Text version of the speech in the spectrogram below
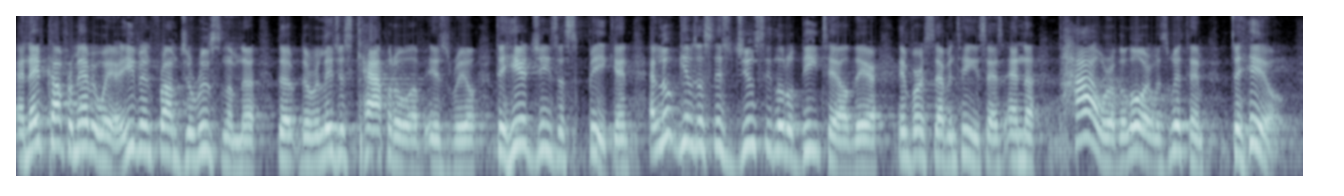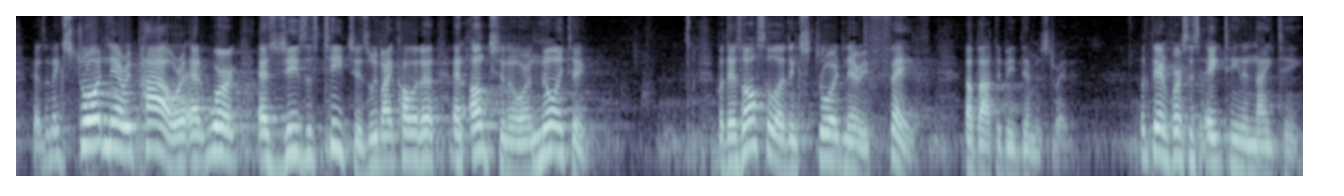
and they've come from everywhere, even from Jerusalem, the, the, the religious capital of Israel, to hear Jesus speak. And, and Luke gives us this juicy little detail there in verse 17. He says, And the power of the Lord was with him to heal. There's an extraordinary power at work as Jesus teaches. We might call it a, an unction or anointing. But there's also an extraordinary faith about to be demonstrated. Look there in verses 18 and 19.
